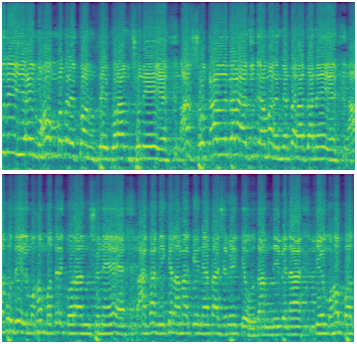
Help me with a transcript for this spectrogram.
যদি এই মোহাম্মদের কণ্ঠে কোরআন শুনে, আর সকালবেলা যদি আমার নেতারা জানে, আবু জেল মোহাম্মদের কোরআন শুনে আগামীকাল আমাকে নেতা হিসেবে কেউ দাম দিবে না, কেউ মোহাম্মদ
